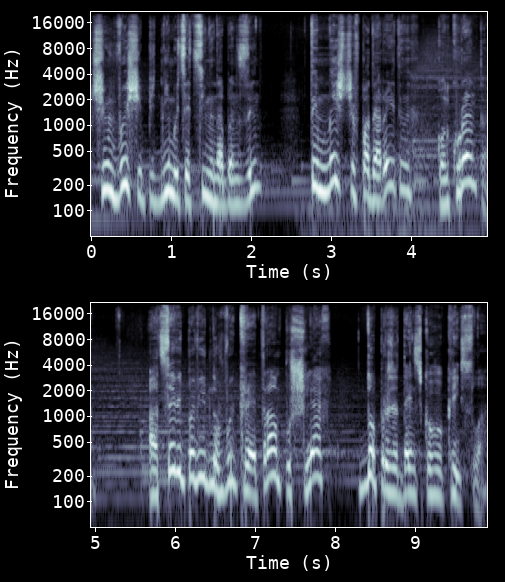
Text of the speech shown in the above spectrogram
Чим вище піднімуться ціни на бензин, тим нижче впаде рейтинг конкурента. А це відповідно викриє Трампу шлях до президентського крісла.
